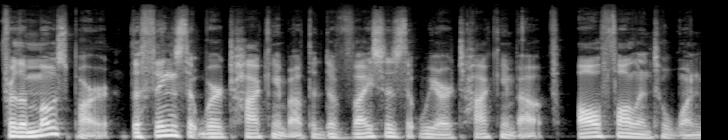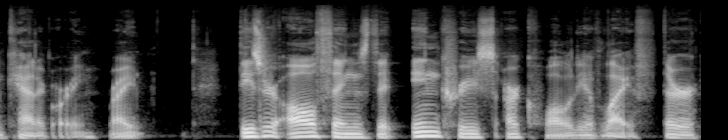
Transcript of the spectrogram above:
for the most part, the things that we're talking about, the devices that we are talking about, all fall into one category, right? These are all things that increase our quality of life. They're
